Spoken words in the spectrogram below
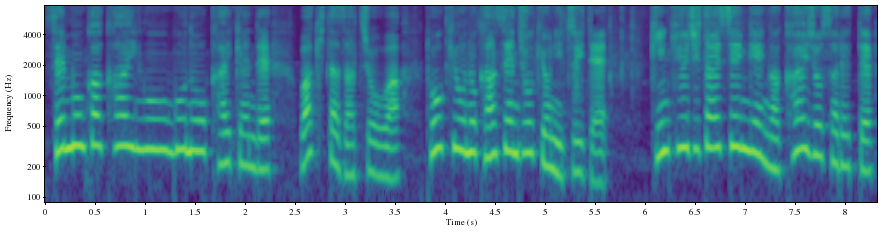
専門家会合後の会見で、脇田座長は、東京の感染状況について、緊急事態宣言が解除されて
